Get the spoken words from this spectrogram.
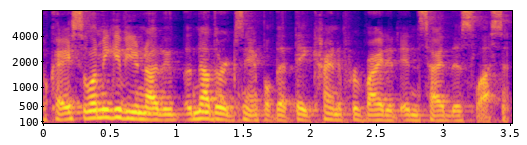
Okay, so let me give you another, another example that they kind of provided inside this lesson.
